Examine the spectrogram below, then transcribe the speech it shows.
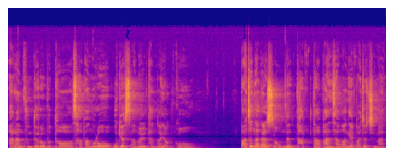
아람 군대로부터 사방으로 우겨쌈을 당하였고 빠져나갈 수 없는 답답한 상황에 빠졌지만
